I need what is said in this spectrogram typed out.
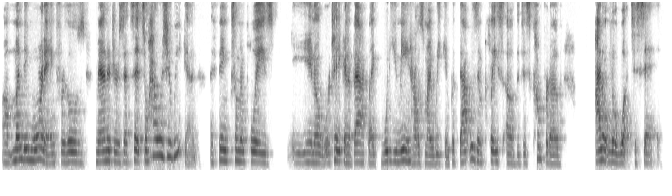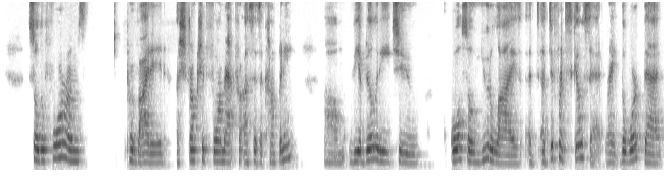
Um, Monday morning, for those managers that said, So, how was your weekend? I think some employees, you know, were taken aback, like, What do you mean, how was my weekend? But that was in place of the discomfort of, I don't know what to say. So, the forums provided a structured format for us as a company, um, the ability to also utilize a, a different skill set, right? The work that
